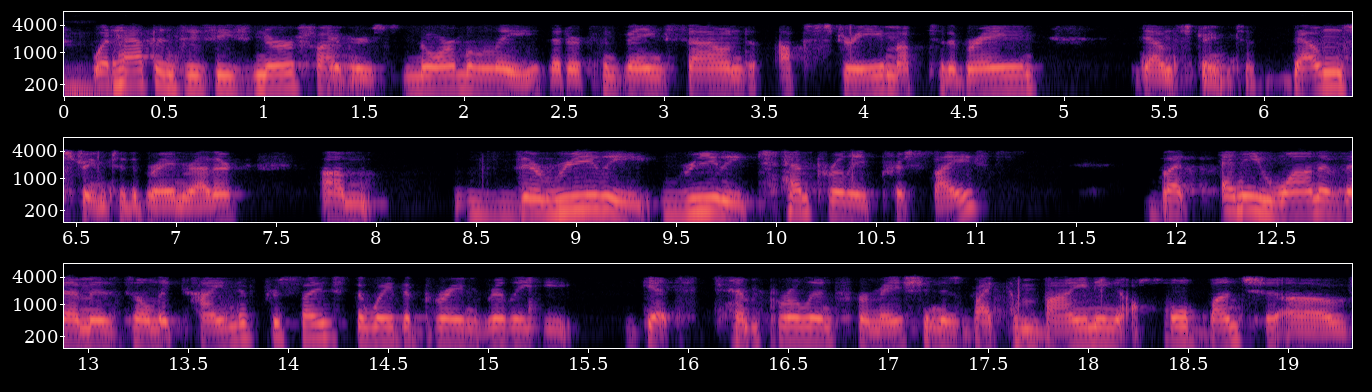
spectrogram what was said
Mm. What happens is these nerve fibers normally that are conveying sound upstream up to the brain, downstream to downstream to the brain rather, um, they're really, really temporally precise. But any one of them is only kind of precise. The way the brain really gets temporal information is by combining a whole bunch of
